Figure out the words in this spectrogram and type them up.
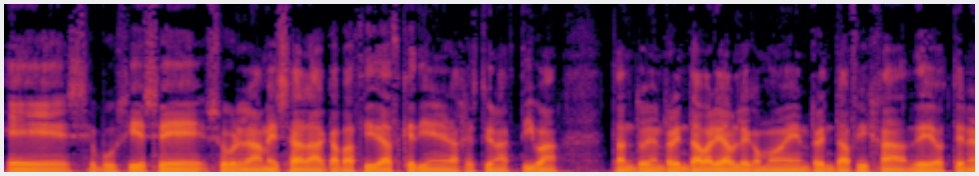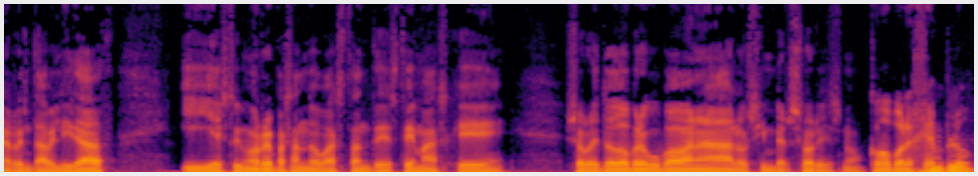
eh, se pusiese sobre la mesa la capacidad que tiene la gestión activa, tanto en renta variable como en renta fija, de obtener rentabilidad. Y estuvimos repasando bastantes temas que, sobre todo preocupaban a los inversores, ¿no? Como por ejemplo.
